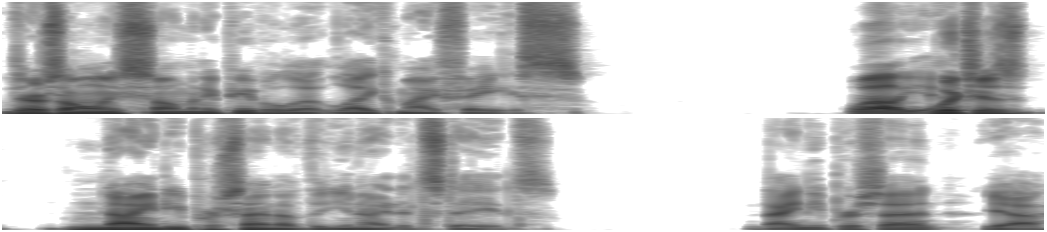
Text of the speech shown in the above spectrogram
There's only so many people that like my face, Well, yeah. which is ninety percent of the United States. Ninety percent. Yeah,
